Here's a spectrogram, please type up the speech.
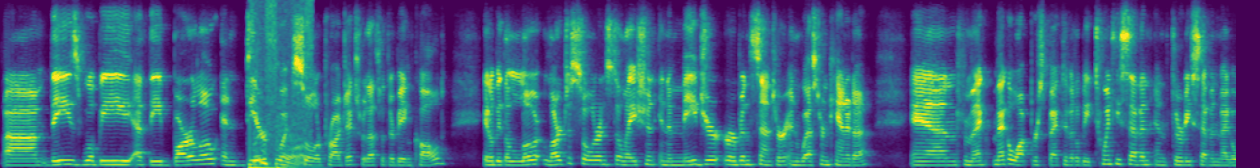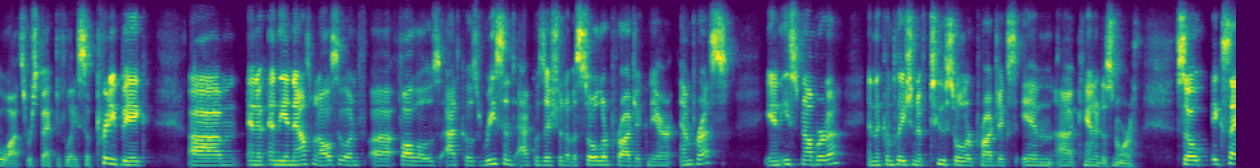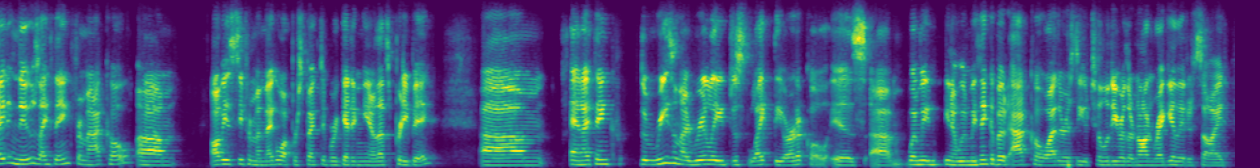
Um, these will be at the Barlow and Deerfoot solar projects, where that's what they're being called. It'll be the lo- largest solar installation in a major urban center in Western Canada. And from a megawatt perspective, it'll be 27 and 37 megawatts, respectively. So pretty big. Um, and, and the announcement also uh, follows ATCO's recent acquisition of a solar project near Empress in eastern Alberta and the completion of two solar projects in uh, Canada's north. So exciting news, I think, from ATCO. Um, obviously from a megawatt perspective, we're getting, you know, that's pretty big. Um, and I think the reason I really just like the article is um, when we, you know, when we think about ATCO either as the utility or the non-regulated side,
